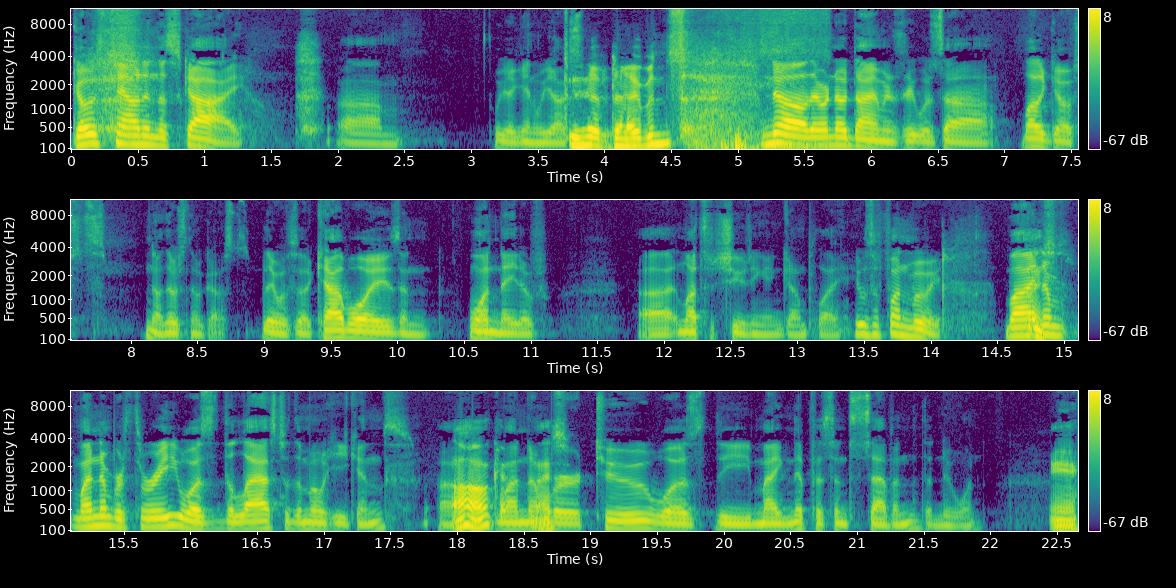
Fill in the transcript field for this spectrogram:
Ghost Town in the Sky, um, We again we Did it have diamonds? No, there were no diamonds. It was uh, a lot of ghosts. No, there was no ghosts. There was uh, cowboys and one native, uh, and lots of shooting and gunplay. It was a fun movie. My Nice. num- my number three was The Last of the Mohicans. Uh, Oh, okay. My Nice. number two was The Magnificent Seven, the new one. Yeah.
